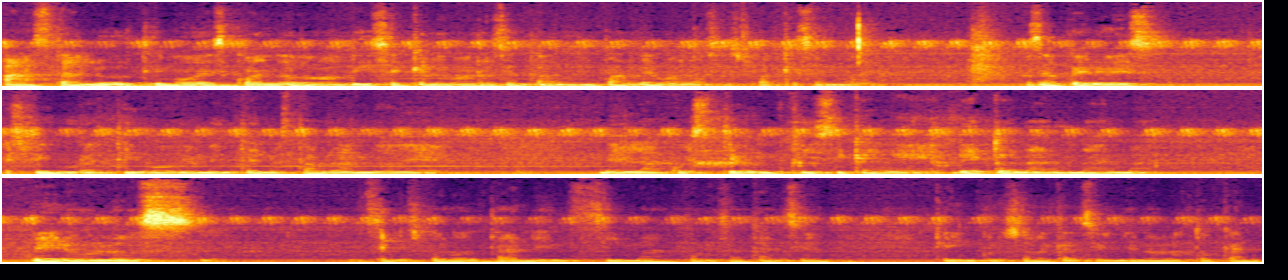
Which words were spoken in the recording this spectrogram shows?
hasta el último es cuando dice que le va a recetar un par de balazos para que se muera. O sea, pero es, es figurativo, obviamente no está hablando de, de la cuestión física de detonar un arma, pero los se les fueron tan encima por esa canción que incluso la canción ya no la tocan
